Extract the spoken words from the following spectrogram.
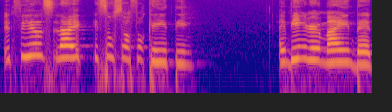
it feels like it's so suffocating. I'm being reminded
